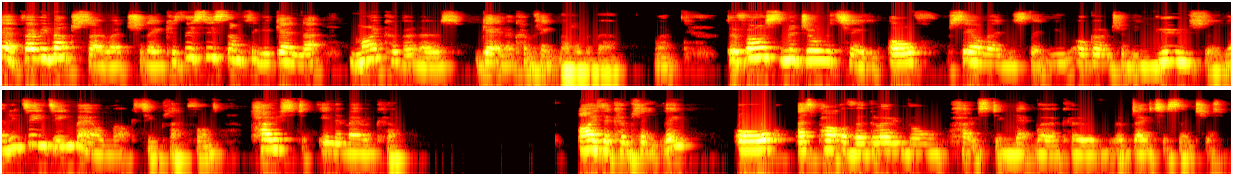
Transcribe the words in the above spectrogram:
Yeah, very much so, actually, because this is something, again, that micropreneurs getting a complete muddle about. Right? The vast majority of CRMs that you are going to be using, and indeed email marketing platforms, host in America, either completely or as part of a global hosting network of, of data centers.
